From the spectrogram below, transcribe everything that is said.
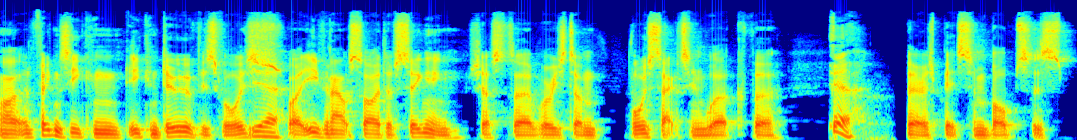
Like, the things he can he can do with his voice, Yeah. like even outside of singing, just uh, where he's done voice acting work for Yeah, various bits and bobs is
